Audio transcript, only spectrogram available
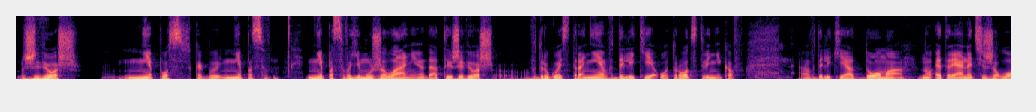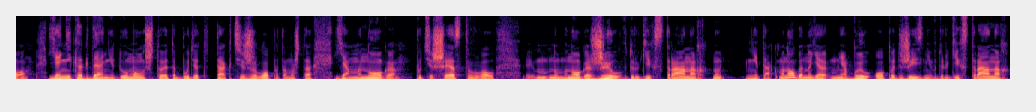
живешь не по, как бы, не по, не по своему желанию, да, ты живешь в другой стране, вдалеке от родственников, э, вдалеке от дома, ну, это реально тяжело. Я никогда не думал, что это будет так тяжело, потому что я много путешествовал, э, ну, много жил в других странах, ну, не так много, но я, у меня был опыт жизни в других странах,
